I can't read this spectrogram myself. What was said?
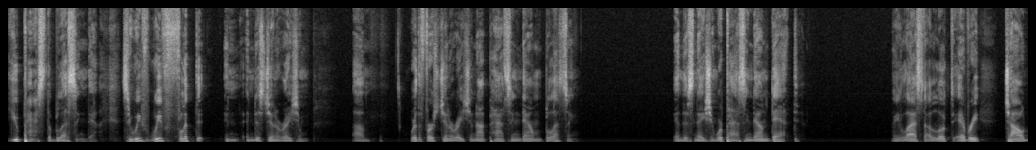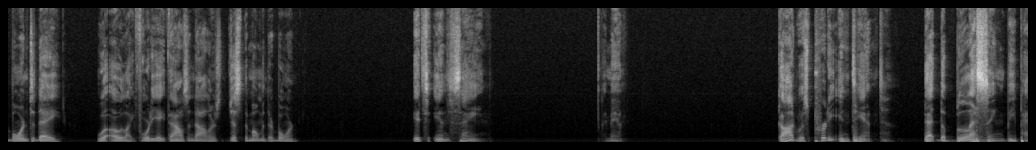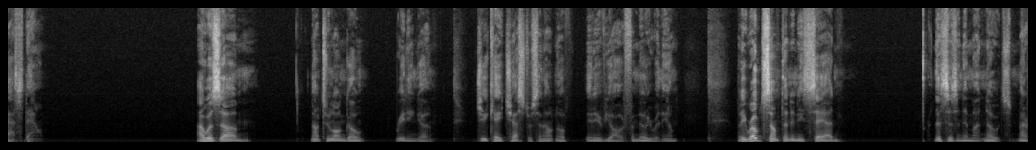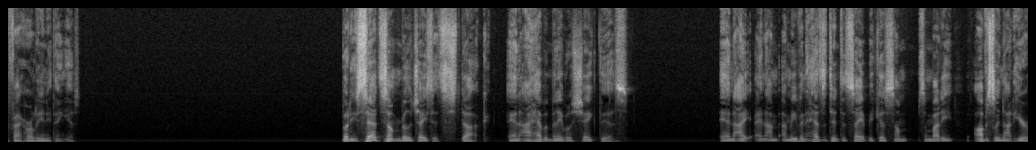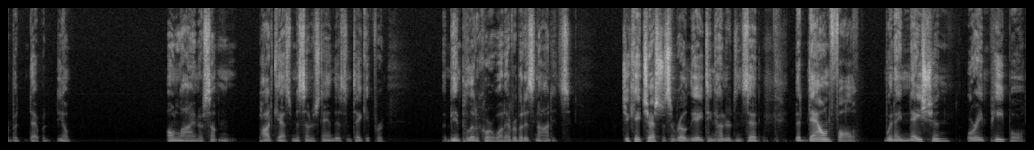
You pass the blessing down. See, we've, we've flipped it in, in this generation. Um, we're the first generation not passing down blessing in this nation. We're passing down debt. Last I looked, every child born today will owe like $48,000 just the moment they're born. It's insane. Amen. God was pretty intent that the blessing be passed down. I was um, not too long ago reading uh, G.K. Chesterton. I don't know if any of y'all are familiar with him. But he wrote something and he said, This isn't in my notes. Matter of fact, hardly anything is. But he said something, Brother Chase, it stuck. And I haven't been able to shake this. And I and I'm I'm even hesitant to say it because some somebody obviously not here, but that would, you know, online or something podcast misunderstand this and take it for being political or whatever, but it's not. It's G.K. Chesterton wrote in the 1800s and said, The downfall when a nation or a people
